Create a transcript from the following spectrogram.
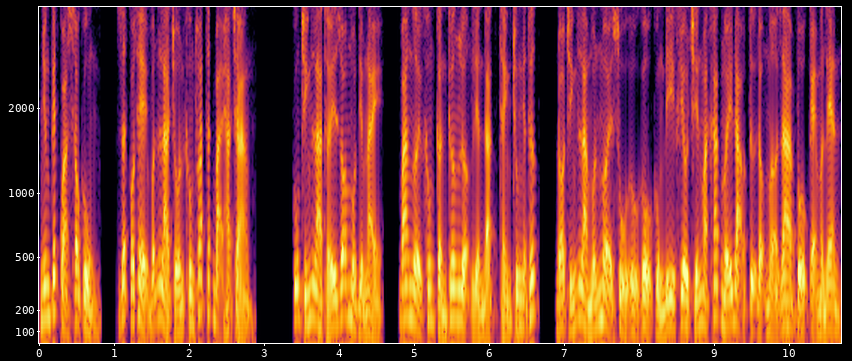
nhưng kết quả sau cùng, rất có thể vẫn là trốn không thoát thất bại hạ tràng. Cũng chính là thấy rõ một điểm này, ba người không cần thương lượng liền đặt thành chung nhận thức, đó chính là muốn mời sủ hữu gỗ cùng đi khiêu chiến mặt khác mấy đạo tự động mở ra bộ kệ mần gen.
